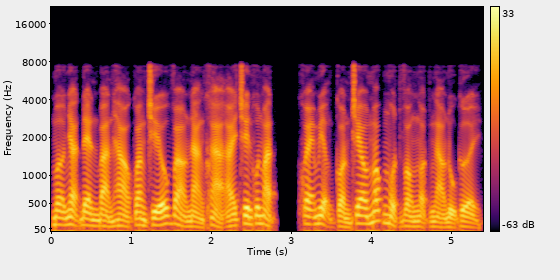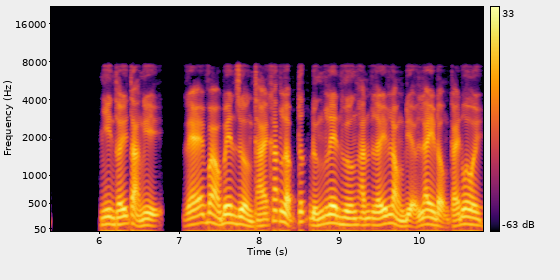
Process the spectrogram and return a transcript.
mở nhạt đèn bàn hào quang chiếu vào nàng khả ái trên khuôn mặt, khoe miệng còn treo móc một vòng ngọt ngào nụ cười. Nhìn thấy tả nghị, ghé vào bên giường thái khắc lập tức đứng lên hướng hắn lấy lòng địa lay động cái đuôi.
